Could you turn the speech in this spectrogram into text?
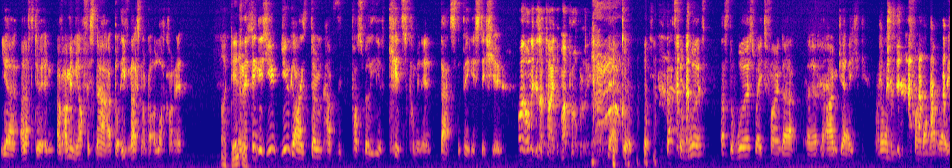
Yeah, I'd have to do it in. I'm I'm in the office now, but even that's not got a lock on it. Oh, And the thing is, you you guys don't have the possibility of kids coming in. That's the biggest issue. Well, only because I've tied them up properly. Well, good. Good. That's the worst. That's the worst way to find out uh, that I'm gay. I don't want to find out that way.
